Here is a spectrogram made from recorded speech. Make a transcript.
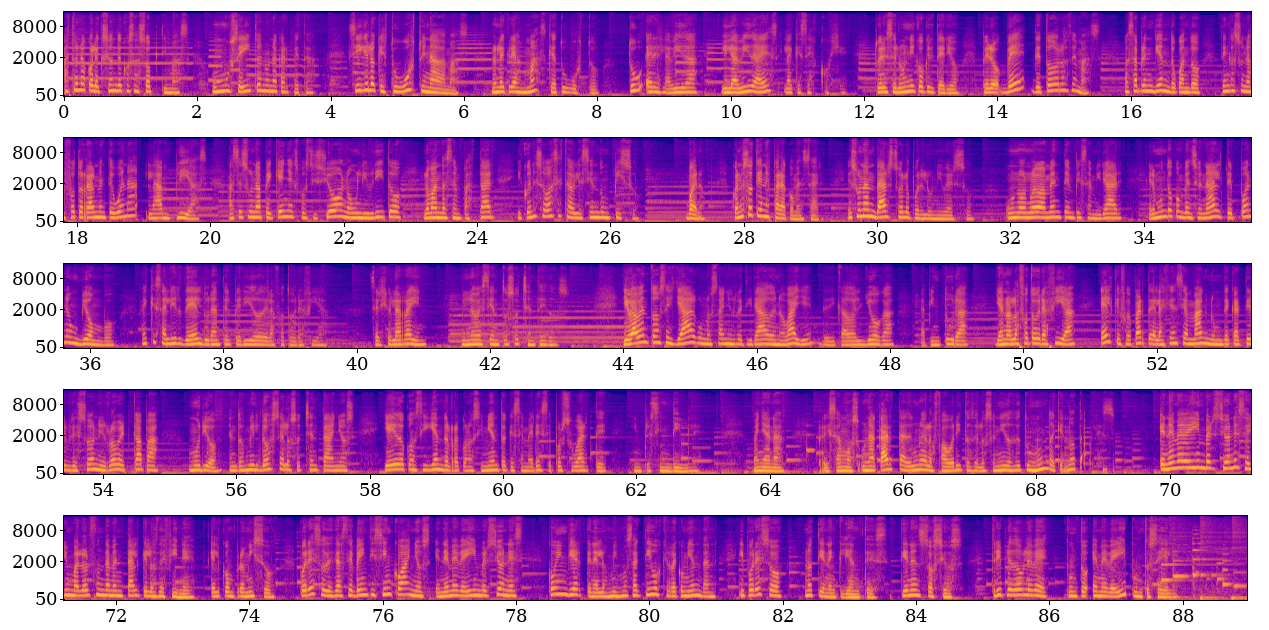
Hazte una colección de cosas óptimas, un museíto en una carpeta. Sigue lo que es tu gusto y nada más. No le creas más que a tu gusto. Tú eres la vida y la vida es la que se escoge. Tú eres el único criterio, pero ve de todos los demás. Vas aprendiendo cuando tengas una foto realmente buena, la amplías, haces una pequeña exposición o un librito, lo mandas a empastar y con eso vas estableciendo un piso. Bueno, con eso tienes para comenzar. Es un andar solo por el universo. Uno nuevamente empieza a mirar, el mundo convencional te pone un biombo, hay que salir de él durante el periodo de la fotografía. Sergio Larraín, 1982. Llevaba entonces ya algunos años retirado de Novalle, dedicado al yoga, la pintura, ya no a la fotografía, él que fue parte de la agencia Magnum de Cartier-Bresson y Robert Capa, murió en 2012 a los 80 años y ha ido consiguiendo el reconocimiento que se merece por su arte imprescindible. Mañana revisamos una carta de uno de los favoritos de los sonidos de tu mundo, que notables. En MBI Inversiones hay un valor fundamental que los define, el compromiso. Por eso desde hace 25 años en MBI Inversiones coinvierten en los mismos activos que recomiendan y por eso no tienen clientes, tienen socios. www.mbi.cl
